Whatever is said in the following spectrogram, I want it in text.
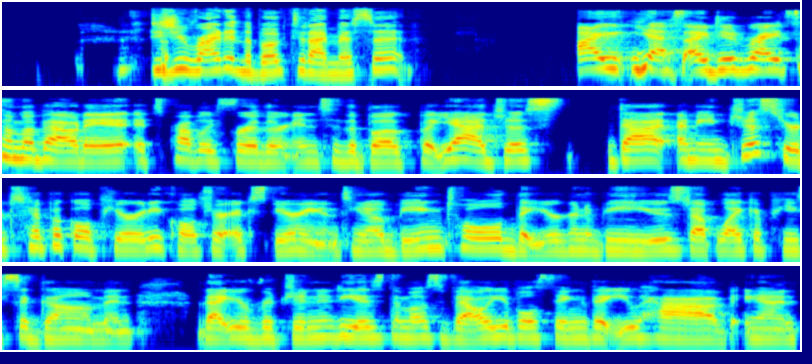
did you write in the book? Did I miss it? I, yes, I did write some about it. It's probably further into the book, but yeah, just that. I mean, just your typical purity culture experience, you know, being told that you're going to be used up like a piece of gum and that your virginity is the most valuable thing that you have. And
